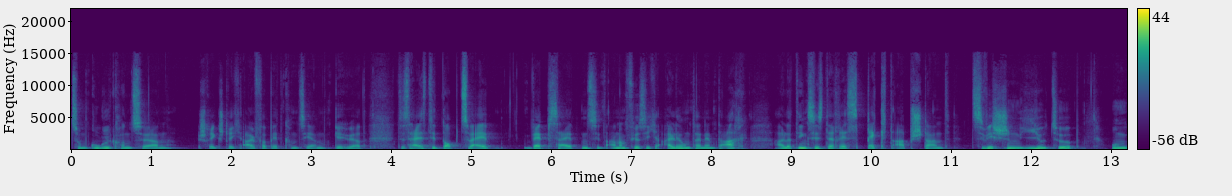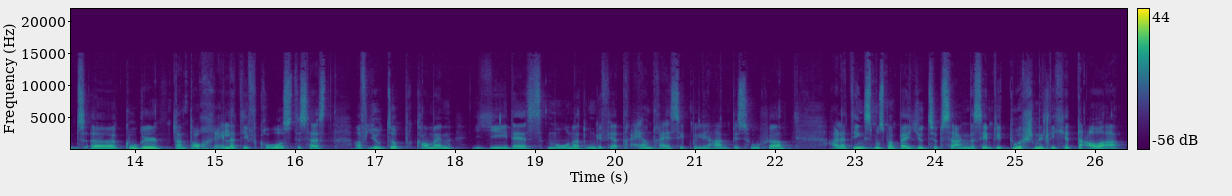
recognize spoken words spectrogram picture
zum Google-Konzern Schrägstrich Alphabet-Konzern gehört. Das heißt, die Top 2 Webseiten sind an und für sich alle unter einem Dach. Allerdings ist der Respektabstand zwischen YouTube und äh, Google dann doch relativ groß. Das heißt, auf YouTube kommen jedes Monat ungefähr 33 Milliarden Besucher. Allerdings muss man bei YouTube sagen, dass eben die durchschnittliche Dauer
